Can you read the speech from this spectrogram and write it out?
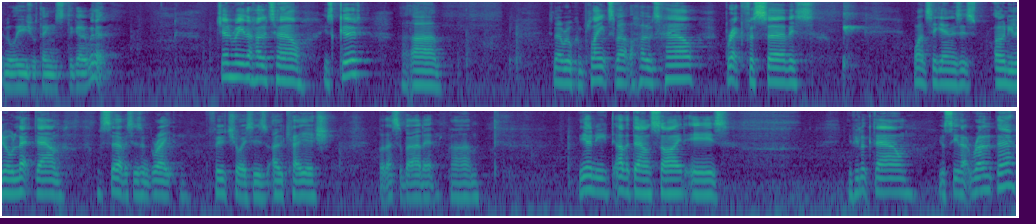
and all the usual things to go with it. Generally, the hotel is good. Um, there's no real complaints about the hotel. Breakfast service, once again, is its only little letdown. The service isn't great. Food choice is okay-ish, but that's about it. Um, the only other downside is if you look down, you'll see that road there.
